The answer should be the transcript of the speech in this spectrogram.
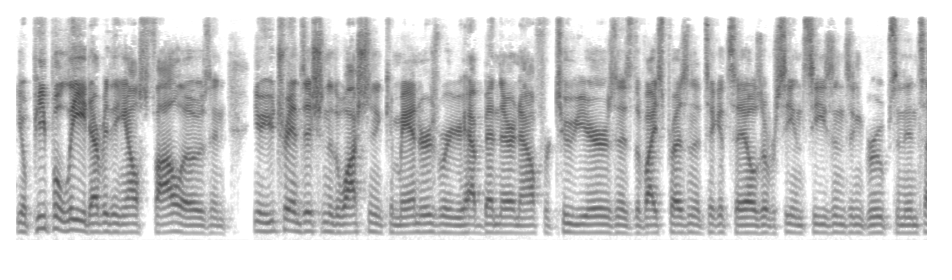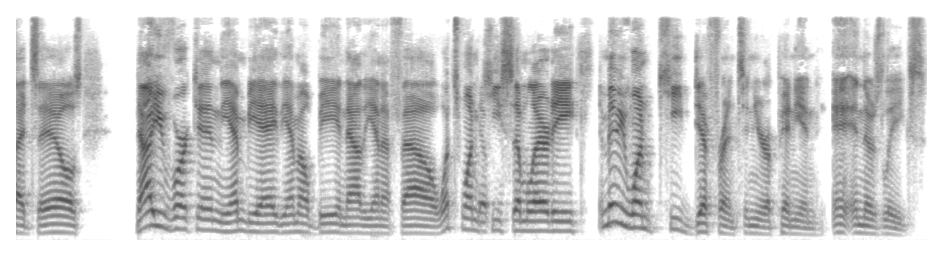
you know, people lead, everything else follows. And, you know, you transition to the Washington Commanders where you have been there now for two years and as the vice president of ticket sales, overseeing seasons and groups and inside sales. Now you've worked in the NBA, the MLB, and now the NFL. What's one yep. key similarity and maybe one key difference in your opinion in, in those leagues?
